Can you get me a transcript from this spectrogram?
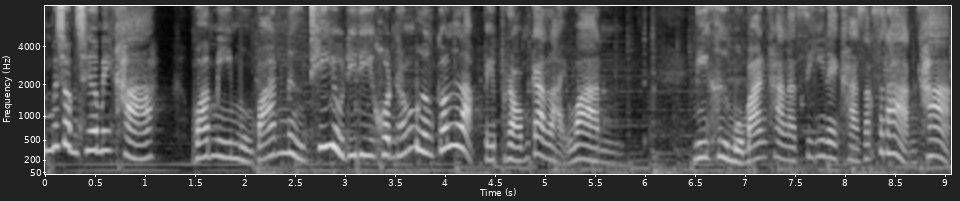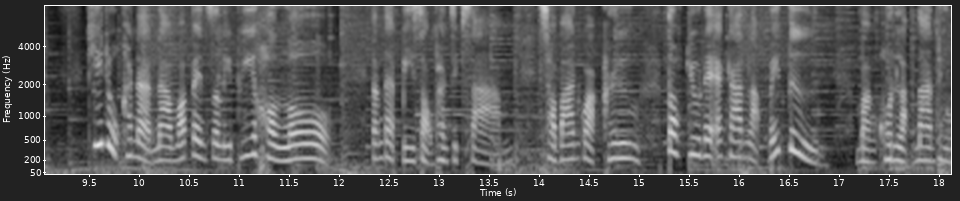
คุณผู้ชมเชื่อไหมคะ ว่ามีหมู่บ้านหนึ่งที่อยู่ดีๆ คนทั้งเมืองก็หลับไปพร้อมกันหลายวัน นี่คือหมู่บ้านคาราซี่ในคาซัคสถานค่ะ ที่ถูกขนานนามว่าเป็นสลิปปี้ฮอลโลตั้งแต่ปี 2013 ชาวบ้านกว่าครึ่ง ตกอยู่ในอาการหลับไม่ตื่น บางคนหลับนานถึง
